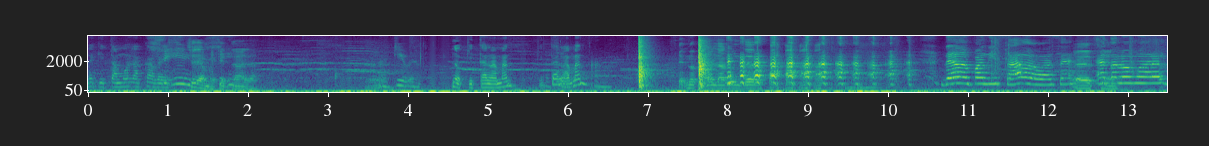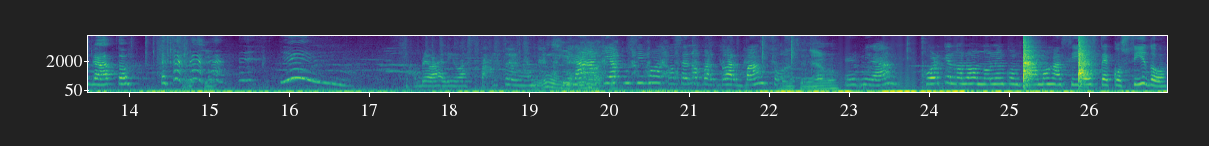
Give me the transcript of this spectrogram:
Le quitamos la cabeza. Sí, Sí, ya me sí. quita ya. Aquí ve. No, quita la mano. Quita la mano. Ah. No te voy a dar un dedo. Dedo empanizado va a ser. Eh, sí. Esto lo vamos a dar al gato. Eh, sí. Hombre, va a salir bastante. ¿no? Sí, Mira, aquí ya pusimos a cocer los gar- garbanzos. Lo enseñamos. Eh, mira, porque no lo, no lo encontramos así este cocido,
